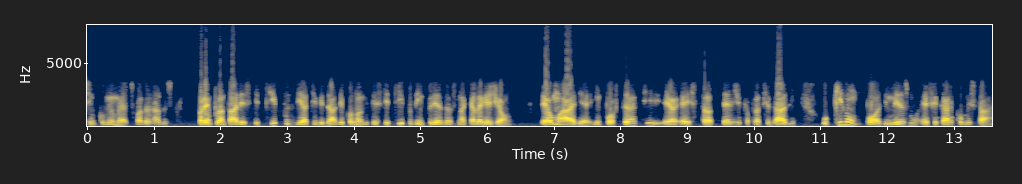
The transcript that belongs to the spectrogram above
5 mil metros quadrados, para implantar este tipo de atividade econômica, este tipo de empresas naquela região é uma área importante, é, é estratégica para a cidade. O que não pode mesmo é ficar como está.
